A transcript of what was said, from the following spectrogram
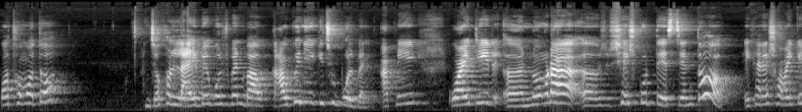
প্রথমত, যখন লাইভে বসবেন বা কাউকে নিয়ে কিছু বলবেন, আপনি ওয়াইটির নোংরা শেষ করতে এসছেন তো? এখানে সবাইকে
